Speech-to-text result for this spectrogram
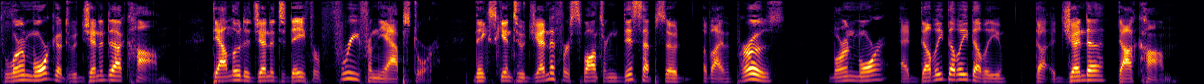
To learn more, go to agenda.com. Download Agenda today for free from the App Store. Thanks again to Agenda for sponsoring this episode of iPad Pros. Learn more at www.agenda.com.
